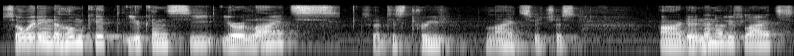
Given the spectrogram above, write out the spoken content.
So within the HomeKit you can see your lights. So these three light switches are the Nanoleaf lights.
